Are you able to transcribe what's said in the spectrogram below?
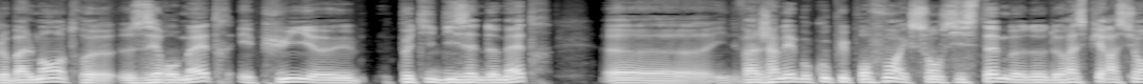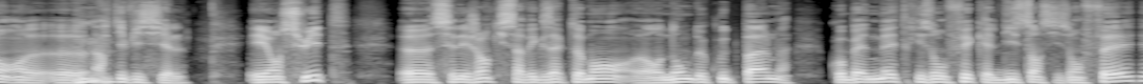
globalement entre 0 mètre et puis une petite dizaine de mètres. Euh, il ne va jamais beaucoup plus profond avec son système de, de respiration mmh. artificielle. Et ensuite, c'est des gens qui savent exactement en nombre de coups de palme combien de mètres ils ont fait, quelle distance ils ont fait.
